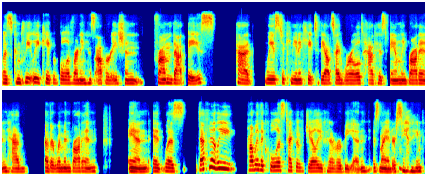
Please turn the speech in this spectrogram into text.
was completely capable of running his operation from that base, had ways to communicate to the outside world, had his family brought in, had other women brought in. And it was definitely probably the coolest type of jail you could ever be in, is my understanding.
